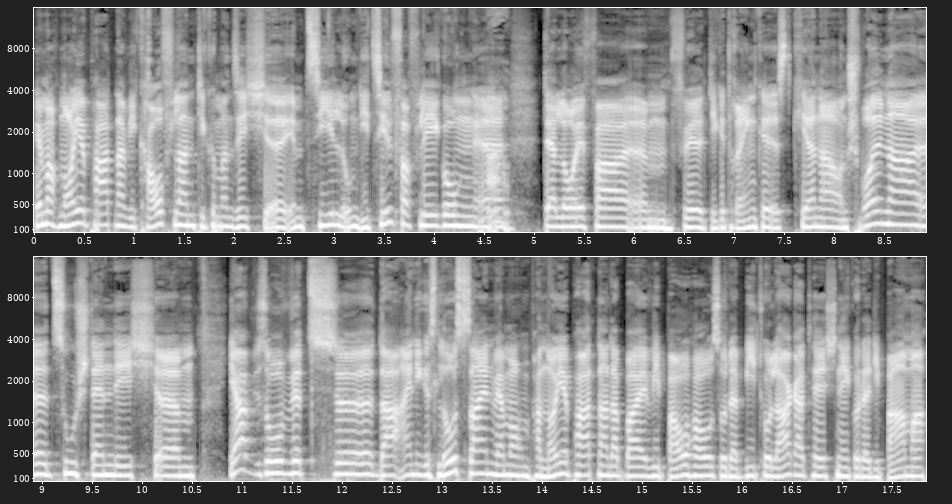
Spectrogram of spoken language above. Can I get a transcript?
Wir haben auch neue Partner wie Kaufland, die kümmern sich äh, im Ziel um die Zielverpflegung. Ah. Der Läufer. Ähm, für die Getränke ist Kirner und Schwollner äh, zuständig. Ähm, ja, so wird äh, da einiges los sein. Wir haben auch ein paar neue Partner dabei, wie Bauhaus oder Bito Lagertechnik oder die Barmer.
